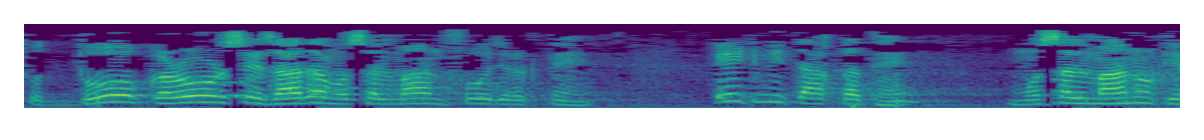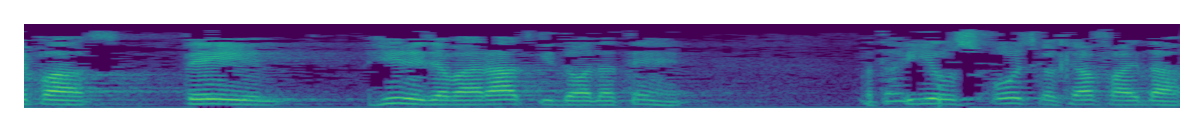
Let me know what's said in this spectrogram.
تو دو کروڑ سے زیادہ مسلمان فوج رکھتے ہیں۔ ایٹمی طاقت ہیں۔ مسلمانوں کے پاس تیل، ہیرے جواہرات کی دولتیں ہیں۔ بتائیے اس فوج کا کیا فائدہ؟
